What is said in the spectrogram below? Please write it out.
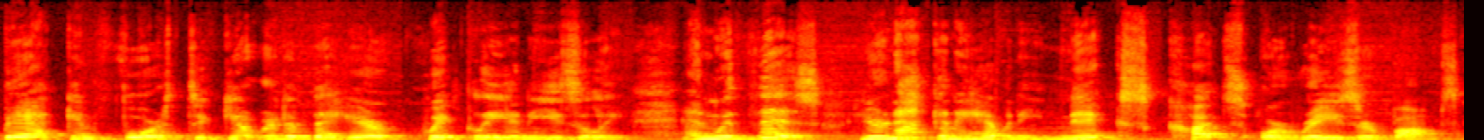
back and forth to get rid of the hair quickly and easily. And with this, you're not going to have any nicks, cuts, or razor bumps.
